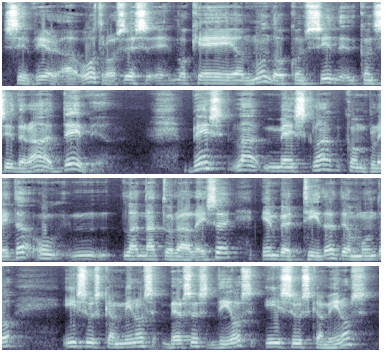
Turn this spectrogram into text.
Servir a otros es eh, lo que el mundo considera débil. ¿Ves la mezcla completa o la naturaleza invertida del mundo y sus caminos versus Dios y sus caminos?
